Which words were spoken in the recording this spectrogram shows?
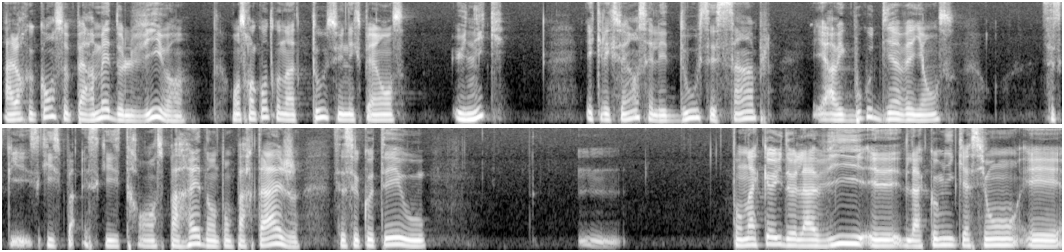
alors que quand on se permet de le vivre, on se rend compte qu'on a tous une expérience unique et que l'expérience, elle est douce et simple et avec beaucoup de bienveillance. C'est ce qui, ce, qui, ce qui transparaît dans ton partage, c'est ce côté où hmm, ton accueil de la vie et de la communication et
